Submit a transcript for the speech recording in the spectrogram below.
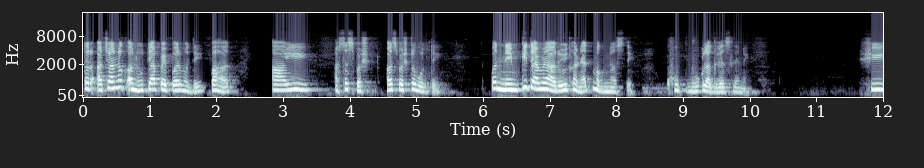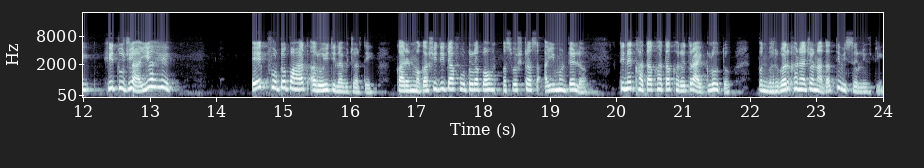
तर अचानक अनु त्या पेपरमध्ये पाहत आई असं स्पष्ट अस्पष्ट बोलते. पण नेमकी त्यावेळी आरोही खाण्यात मग्न असते. खूप भूक लागली असल्याने. ही ही तुझी आई आहे? एक फोटो पाहत आरोही तिला विचारते. कारण मगाशी ती त्या फोटोला पाहून अस्पष्ट असं आई म्हटलेलं तिने खाता खाता खरं तर ऐकलं होतं पण भरभर खाण्याच्या नादात ती विसरली होती.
